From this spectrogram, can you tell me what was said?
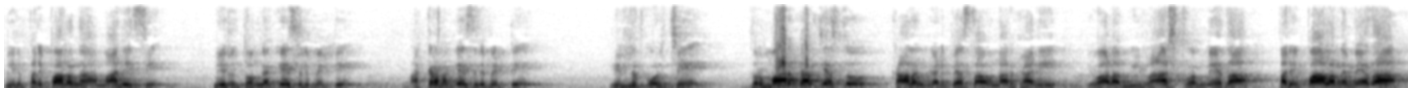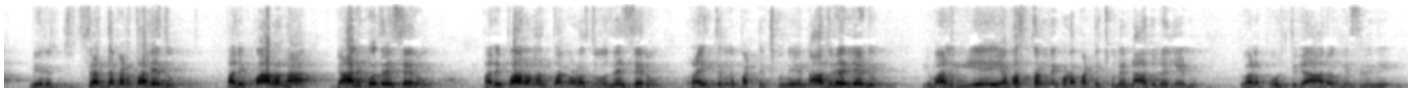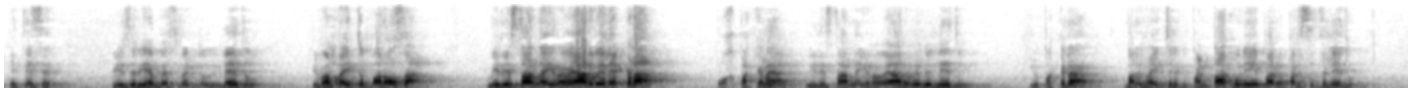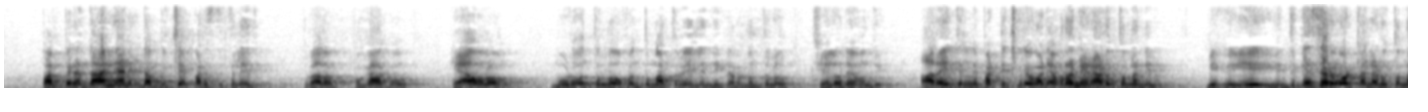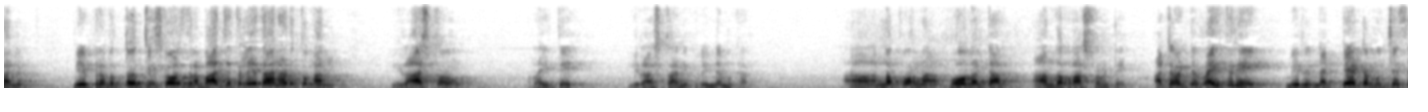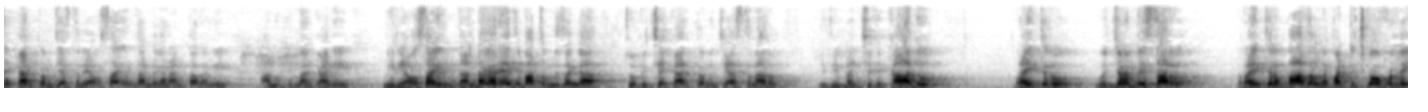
మీరు పరిపాలన మానేసి మీరు దొంగ కేసులు పెట్టి అక్రమ కేసులు పెట్టి ఇల్లు కూల్చి దుర్మార్గాలు చేస్తూ కాలం గడిపేస్తూ ఉన్నారు. కానీ ఇవాళ మీ రాష్ట్రం మీద పరిపాలన మీద మీరు శ్రద్ధ పెడతలేదు పరిపాలన గాలికి వదిలేశారు పరిపాలన అంతా కూడా వదిలేశారు. రైతుల్ని పట్టించుకునే నాదుడే లేడు. ఇవాళ ఏ వ్యవస్థల్ని కూడా పట్టించుకునే నాదుడే లేడు. ఇవాళ పూర్తిగా ఆరోగ్యశ్రీని ఎత్తేశారు. ఫీజు రియంబర్స్మెంట్ లేదు. ఇవాళ రైతు భరోసా. మీరు ఇస్తాన్న ఇరవై ఆరు వేలు ఎక్కడ? ఒక పక్కన మీరు ఇస్తాన్న ఇరవై ఆరు వేలు లేదు. ఈ పక్కన మరి రైతులకు పంట కొనే పరిస్థితి లేదు. పంపిన ధాన్యానికి డబ్బిచ్చే పరిస్థితి లేదు. ఇవాళ పొగాకు కేవలం మూడు వంతుల్లో ఒక వంతు మాత్రమే వెళ్ళింది. ఇంకా రెండు వంతులు చేలోనే ఉంది. ఆ రైతుల్ని పట్టించుకునేవాడు ఎవరని నేను అడుగుతున్నాను నేను. మీకు ఏ ఎందుకేశారు ఓట్లని అడుగుతున్నాను నేను? మీ ప్రభుత్వం తీసుకోవాల్సిన బాధ్యత లేదా అని అడుగుతున్నాను. ఈ రాష్ట్రం రైతే ఈ రాష్ట్రానికి వెన్నెముక. ఆ అన్నపూర్ణ బోల్ అంటారు ఆంధ్ర రాష్ట్రం అంటే. అటువంటి రైతుని మీరు నట్టేట ముంచేసే కార్యక్రమం చేస్తున్నారు. వ్యవసాయం దండగానే అంటారని అనుకున్నాం కానీ మీరు వ్యవసాయం దండగనేది మాత్రం నిజంగా చూపించే కార్యక్రమం చేస్తున్నారు. ఇది మంచిది కాదు. రైతులు విజృంభిస్తారు రైతుల బాధలను పట్టించుకోకుండా.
